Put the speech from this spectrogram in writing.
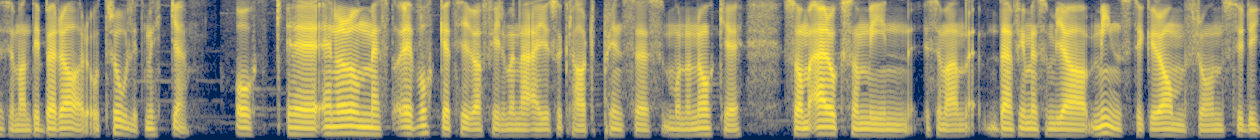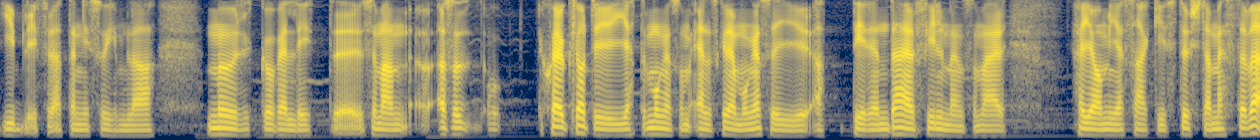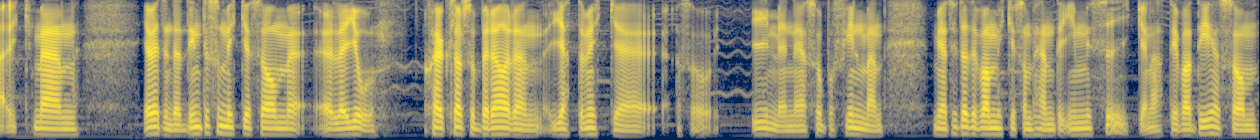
ser man, det berör otroligt mycket. Och eh, en av de mest evokativa filmerna är ju såklart Princess Mononoke som är också min, man, den filmen som jag minst tycker om från Studio Ghibli för att den är så himla mörk och väldigt, eh, som man, alltså självklart är det jättemånga som älskar den, många säger ju att det är den där filmen som är Hayao Miyazakis största mästerverk men jag vet inte, det är inte så mycket som, eller jo, självklart så berör den jättemycket alltså, i mig när jag såg på filmen men jag tyckte att det var mycket som hände i musiken, att det var det som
